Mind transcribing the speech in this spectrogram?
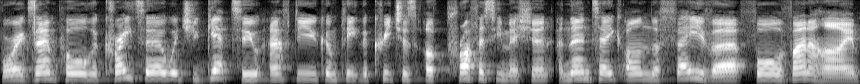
For example, the crater which you get to after you complete the Creatures of Prophecy mission and then take on the favor for Vanaheim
